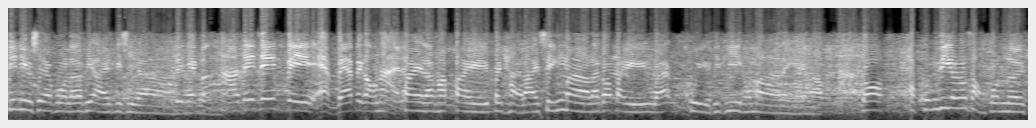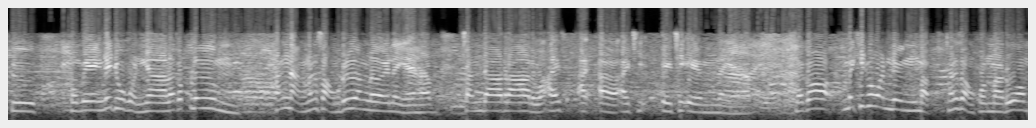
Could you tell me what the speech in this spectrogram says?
พี่นิวเชียร์พลแล้วก็พี่ไอซ์พิชยา เป็นไงบ้างคะได้ได้ไปแอบแวะไปกองถ่ายไปแล้วครับไปไปถ่ายไลน์ซิงค์มา แล้วก็ไปแวะคุยกับพี่ๆเขามาอะไรอย่างเงี้ยครับก็ขอบคุณพี่ๆทั้งสองคนเลยคือ ผมเองได้ดูผลงานแล้วก็ปลื้มทั้งหนังทั้งสองเรื่องเลยอะไรอย่างเงี้ยครับจันดาราหรือว่าไอเอ่อไอทีเอทีเอ็มอะไรอย่างเงี้ยครับแล้วก็ไม่คิดว่าวันหนึ่งแบบทั้งสองคนมาร่วม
